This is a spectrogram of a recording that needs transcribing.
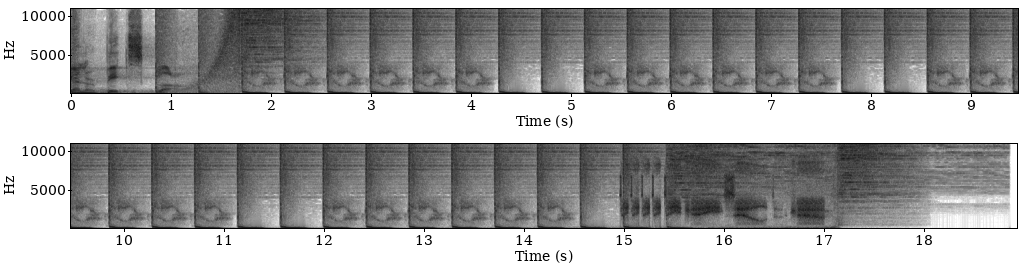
Stellar Beats Club.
